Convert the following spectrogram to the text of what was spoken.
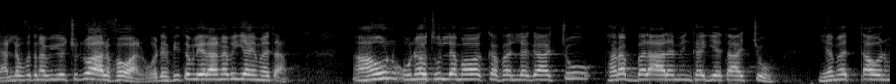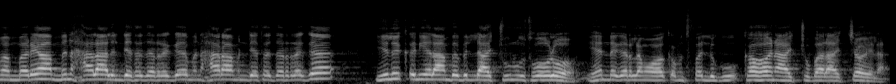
ያለፉት ነቢዮች ሁሉ አልፈዋል ወደፊትም ሌላ ነቢይ አይመጣም። አሁን እውነቱን ለማወቅ ከፈለጋችሁ ተረበል አለሚን ከጌታችሁ የመጣውን መመሪያ ምን ሐላል እንደተደረገ ምን ሐራም እንደተደረገ ይልቅ እኔ ላንብብላችሁኑ ቶሎ። ይህን ነገር ለማወቅ የምትፈልጉ ከሆናችሁ በላቸው ይላል።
